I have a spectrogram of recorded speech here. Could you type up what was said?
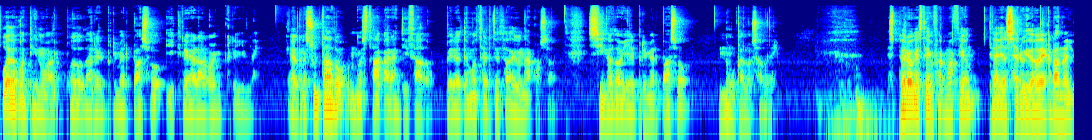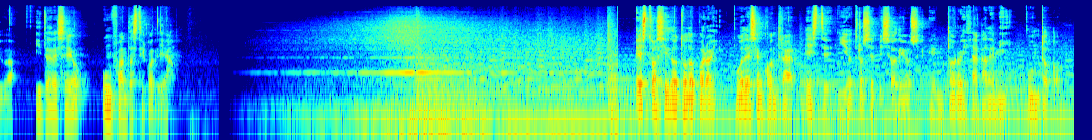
puedo continuar, puedo dar el primer paso y crear algo increíble. El resultado no está garantizado, pero tengo certeza de una cosa. Si no doy el primer paso, nunca lo sabré. Espero que esta información te haya servido de gran ayuda y te deseo un fantástico día. Esto ha sido todo por hoy. Puedes encontrar este y otros episodios en toroizacademy.com.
